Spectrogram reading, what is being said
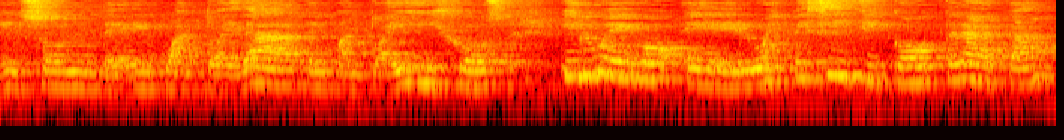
eh, son en cuanto a edad, en cuanto a hijos, y luego lo específico trata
